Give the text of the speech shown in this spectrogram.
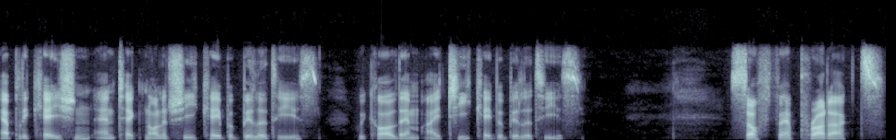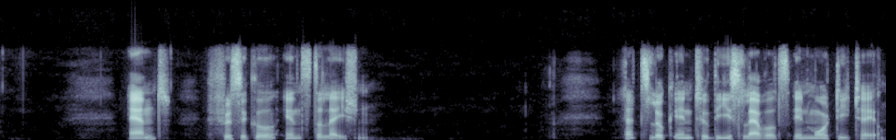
application and technology capabilities, we call them IT capabilities, software products, and physical installation. Let's look into these levels in more detail.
